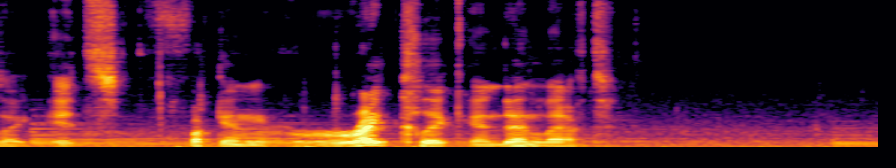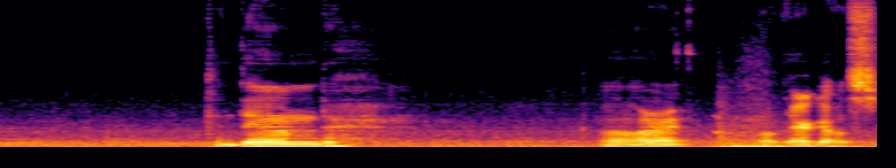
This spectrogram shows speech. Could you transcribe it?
like it's fucking right click and then left. Condemned. Oh, alright. Well, there goes.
